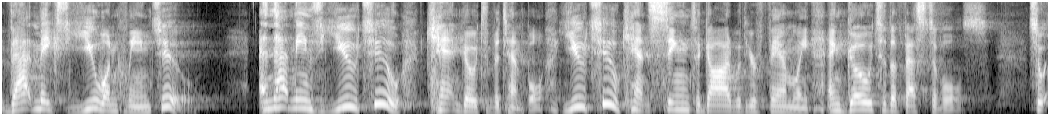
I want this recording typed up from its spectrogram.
that makes you unclean too. And that means you too can't go to the temple. You too can't sing to God with your family and go to the festivals. So,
